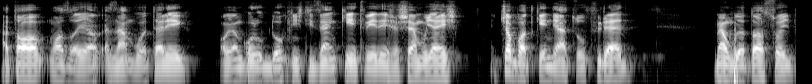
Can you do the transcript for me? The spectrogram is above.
hát a hazaiak ez nem volt elég, olyan golubdok nincs 12 védése sem, ugyanis egy csapatként játszó Füred megmutatta azt, hogy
